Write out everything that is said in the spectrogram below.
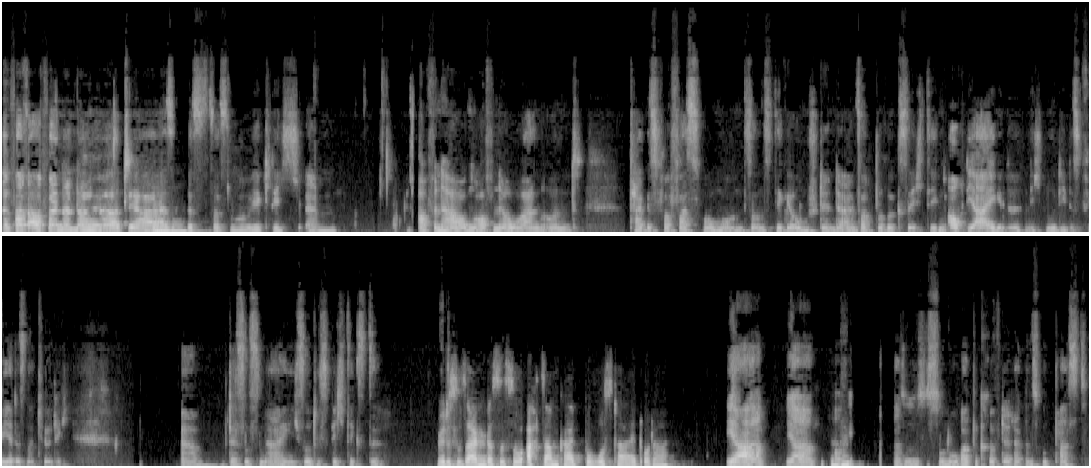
einfach aufeinander hört, ja. Mhm. Also dass, dass man wirklich ähm, offene Augen, offene Ohren und Tagesverfassung und sonstige Umstände einfach berücksichtigen. Auch die eigene, nicht nur die des Pferdes natürlich. Ähm, das ist mir eigentlich so das Wichtigste. Würdest du sagen, das ist so Achtsamkeit, Bewusstheit oder? Ja, ja. Mhm. Also das ist so ein Oberbegriff, der da ganz gut passt.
